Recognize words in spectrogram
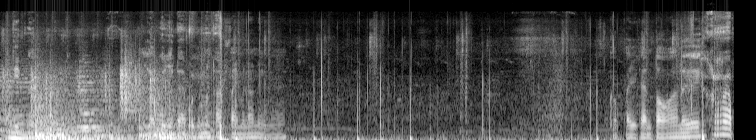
โอ้ยฮะติดนะเราก็จะได้โปเกมอนธาตุไฟมาแล้วหนึ่งนะก็ไปกันต่อเลยครับ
